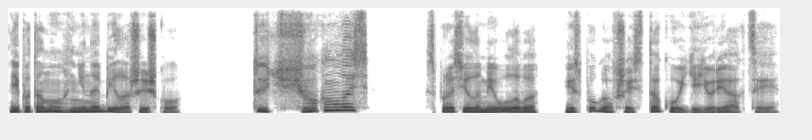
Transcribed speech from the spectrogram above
и потому не набила шишку. «Ты чокнулась?» — спросила Миулова, испугавшись такой ее реакции.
